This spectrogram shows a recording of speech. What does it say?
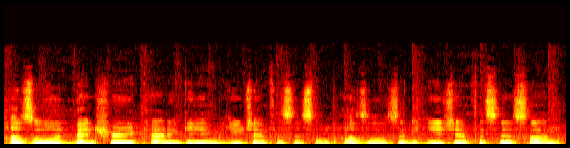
puzzle adventure kind of game, huge emphasis on puzzles and a huge emphasis on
